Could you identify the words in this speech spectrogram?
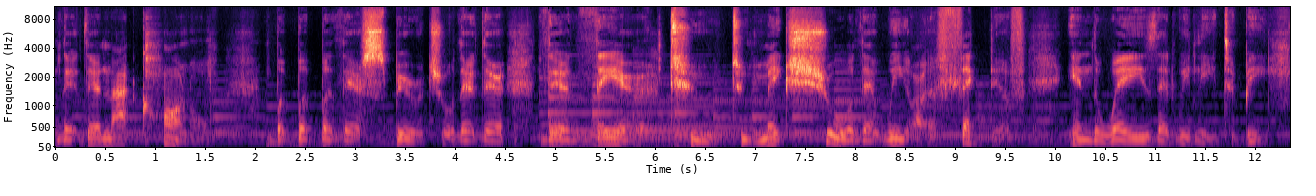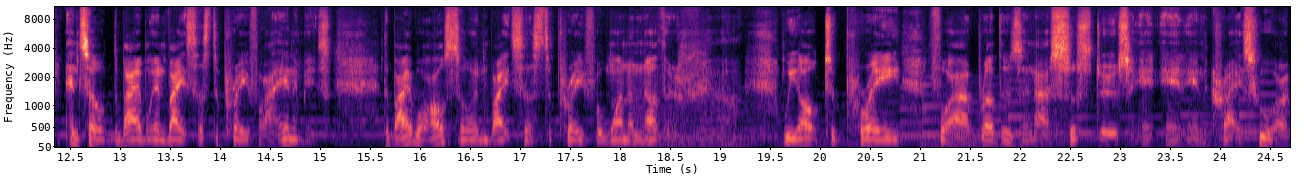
they're, they're not carnal but but but they're spiritual. They're they're they're there to to make sure that we are effective in the ways that we need to be. And so the Bible invites us to pray for our enemies. The Bible also invites us to pray for one another. Uh, we ought to pray for our brothers and our sisters in, in, in Christ who are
